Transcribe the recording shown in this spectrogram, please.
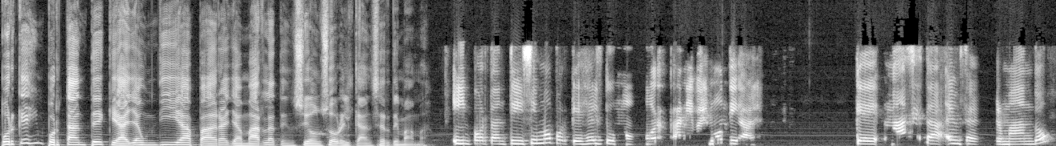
¿Por qué es importante que haya un día para llamar la atención sobre el cáncer de mama? Importantísimo porque es el tumor a nivel mundial que más está enfermando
